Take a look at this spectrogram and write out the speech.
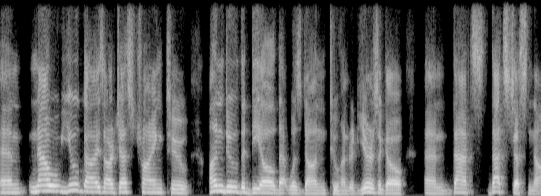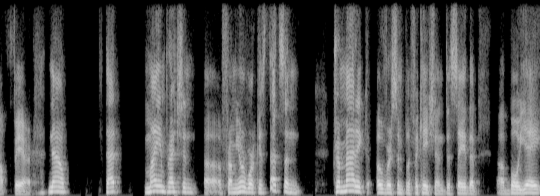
And now you guys are just trying to undo the deal that was done 200 years ago. And that's that's just not fair. Now, that my impression uh, from your work is that's a dramatic oversimplification to say that uh, Boyer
